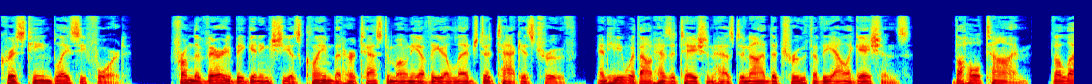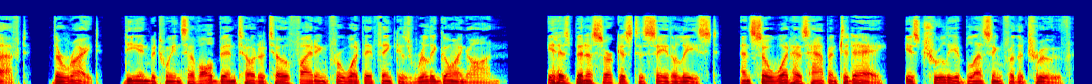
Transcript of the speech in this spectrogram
Christine Blasey Ford. From the very beginning she has claimed that her testimony of the alleged attack is truth, and he without hesitation has denied the truth of the allegations. The whole time, the left, the right, the in-betweens have all been toe-to-toe -to -toe fighting for what they think is really going on. It has been a circus to say the least, and so what has happened today, is truly a blessing for the truth.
